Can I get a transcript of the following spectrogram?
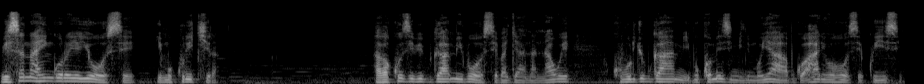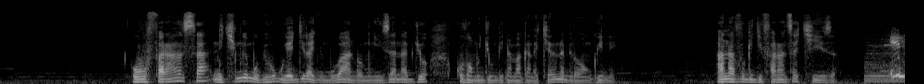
bisa n'aho ingoro ye yose imukurikira. Abakozi b'ibwami bose bajyana nawe ku buryo ubwami bukomeza imirimo yabwo aho ariho hose ku isi. Ubufaransa ni kimwe mu bihugu yagiranye umubano mwiza na byo kuva mu gihumbi na magana cyenda na mirongo ine. Anavuga igifaransa cyiza. Il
